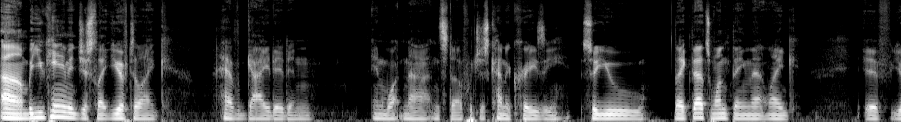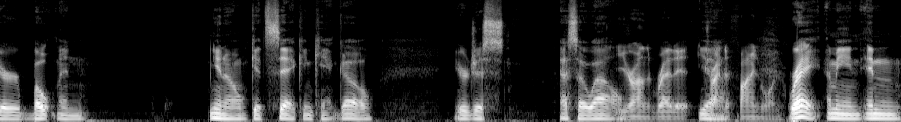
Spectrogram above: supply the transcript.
um but you can't even just like you have to like have guided and and whatnot and stuff which is kind of crazy so you like that's one thing that like if your boatman you know gets sick and can't go you're just sol You're on Reddit Yeah. trying to find one. right i mean and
